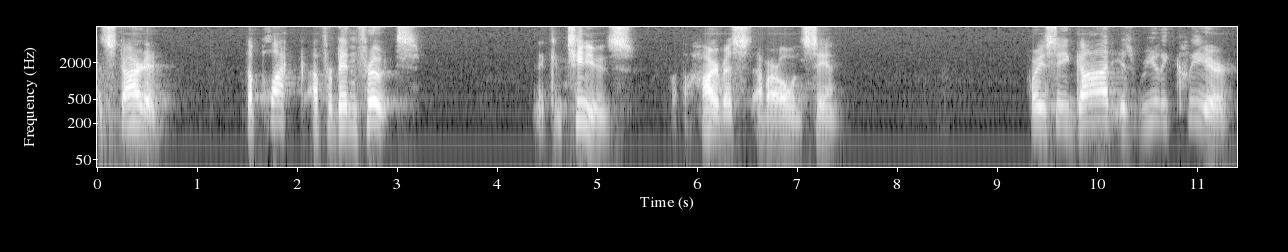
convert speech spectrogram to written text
It started the pluck of forbidden fruit. And it continues with the harvest of our own sin. For you see, God is really clear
